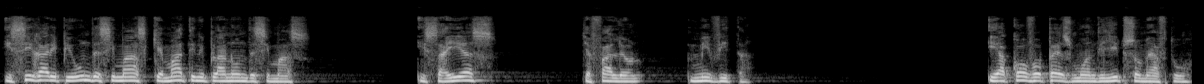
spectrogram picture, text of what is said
Οι σίγαροι ποιούντες ημάς και μάτινοι πλανώντες ημάς. Ισαΐας, κεφάλαιον μη β. Ιακώβο πες μου αντιλήψω με αυτού.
